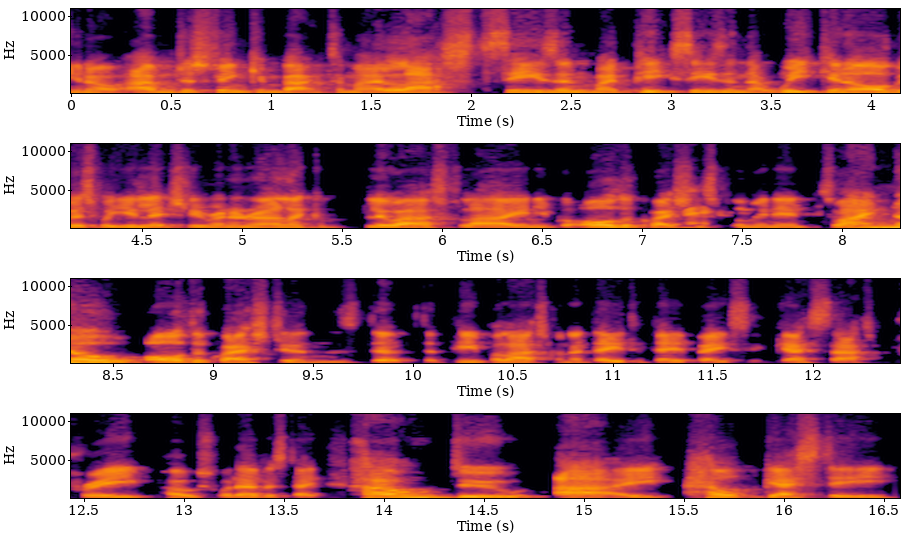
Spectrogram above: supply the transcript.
you know, I'm just thinking back to my last season, my peak season, that week in August where you're literally running around like a blue ass fly and you've got all the questions right. coming in. So I know all the questions that, that people ask on a day to day basis, guests ask pre, post, whatever state. How do I help Guesty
